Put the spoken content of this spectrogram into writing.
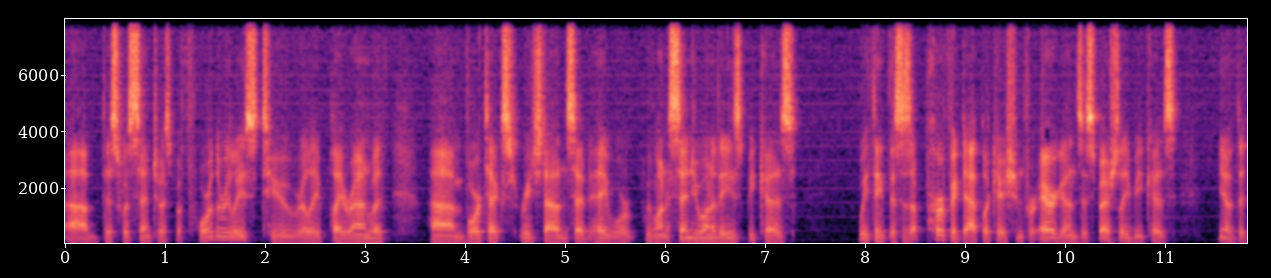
Um, this was sent to us before the release to really play around with. Um, Vortex reached out and said, hey, we want to send you one of these because we think this is a perfect application for air guns, especially because you know the,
